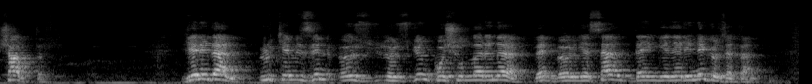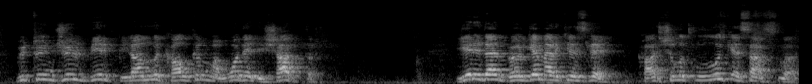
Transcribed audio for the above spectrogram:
şarttır. Yeniden ülkemizin öz, özgün koşullarını ve bölgesel dengelerini gözeten bütüncül bir planlı kalkınma modeli şarttır. Yeniden bölge merkezli, karşılıklılık esaslı,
